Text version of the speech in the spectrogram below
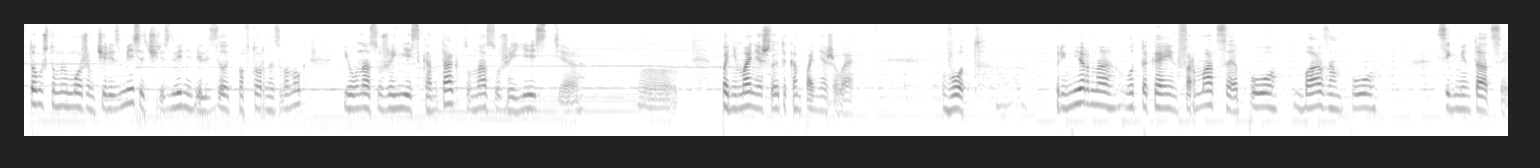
В том, что мы можем через месяц, через две недели сделать повторный звонок, и у нас уже есть контакт, у нас уже есть э, э, понимание, что эта компания живая. Вот. Примерно вот такая информация по базам, по сегментации.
